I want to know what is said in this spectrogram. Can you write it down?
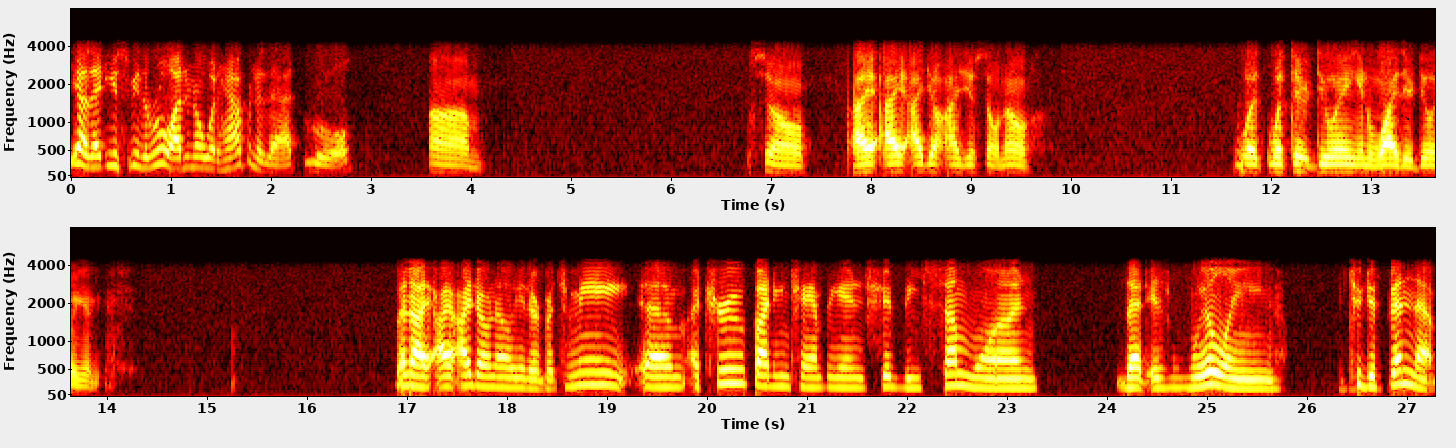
Yeah, that used to be the rule. I don't know what happened to that rule. Um. So, I I I don't I just don't know what what they're doing and why they're doing it. But I, I, I don't know either. But to me, um, a true fighting champion should be someone that is willing to defend that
